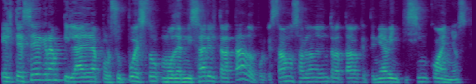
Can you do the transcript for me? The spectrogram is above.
El tercer gran pilar era, por supuesto, modernizar el tratado, porque estábamos hablando de un tratado que tenía 25 años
